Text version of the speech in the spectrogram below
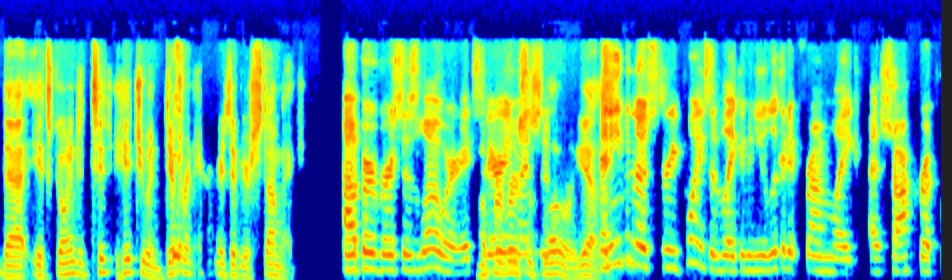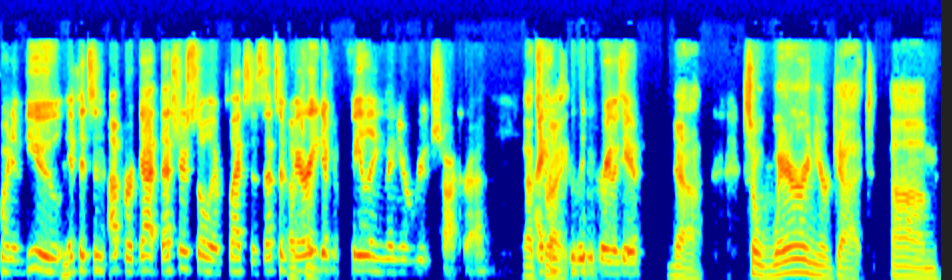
that it's going to t- hit you in different areas of your stomach upper versus lower. It's upper very much lower, yes. And even those three points of like when you look at it from like a chakra point of view, mm-hmm. if it's an upper gut, that's your solar plexus. That's a that's very right. different feeling than your root chakra. That's I right. I completely agree with you. Yeah. So where in your gut? Um,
